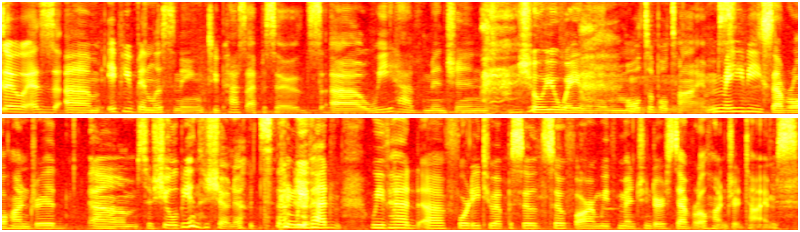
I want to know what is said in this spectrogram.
So, as um, if you've been listening to past episodes, uh, we have mentioned Julia Whelan multiple times. Maybe several hundred. Um, so she will be in the show notes. we've had we've had uh, 42 episodes so far, and we've mentioned her several hundred times.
